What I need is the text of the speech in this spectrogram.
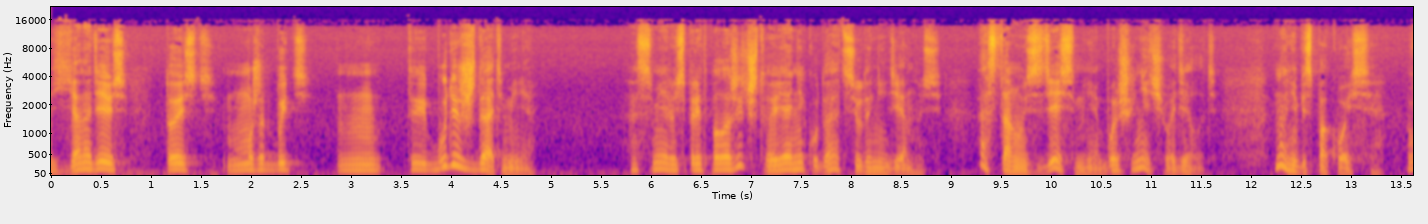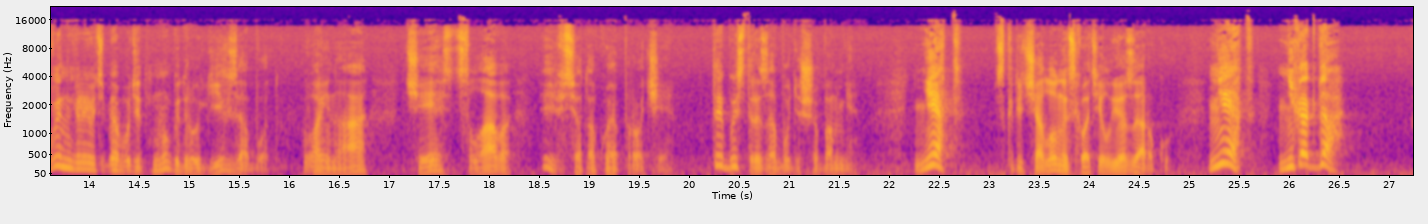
Я надеюсь, то есть, может быть, ты будешь ждать меня? Осмелюсь предположить, что я никуда отсюда не денусь. Останусь здесь, мне больше нечего делать. Но не беспокойся, в Инглии у тебя будет много других забот. Война, честь, слава и все такое прочее. Ты быстро забудешь обо мне. «Нет!» — вскричал он и схватил ее за руку. «Нет! Никогда!»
